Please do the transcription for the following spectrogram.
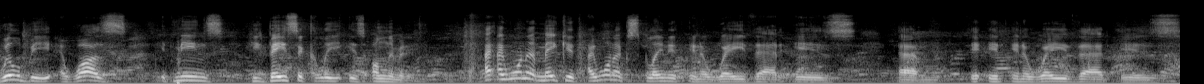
will be, was, it means he basically is unlimited. I, I want to make it, I want to explain it in a way that is, um, in, in a way that is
